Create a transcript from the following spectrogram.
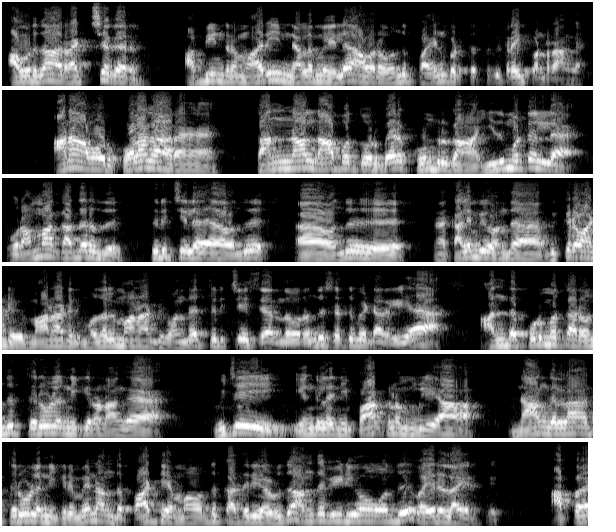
அவர் தான் ரட்சகர் அப்படின்ற மாதிரி நிலைமையில அவரை வந்து பயன்படுத்துறதுக்கு ட்ரை பண்றாங்க. ஆனா அவன் ஒரு கொலகாரன். தன்னால் நாற்பத்தோரு பேரை கொண்டிருக்கான் இது மட்டும் இல்ல ஒரு அம்மா கதறுது. திருச்சியில வந்து வந்து கிளம்பி வந்த விக்கிரவாண்டி மாநாட்டுக்கு முதல் மாநாட்டுக்கு வந்த திருச்சியை சேர்ந்தவர் வந்து செத்து போயிட்டார் இல்லையா? அந்த குடும்பத்தார் வந்து தெருவில் நிக்கிறோம் நாங்க. விஜய் எங்களை நீ பார்க்கணும் இல்லையா? நாங்கெல்லாம் தெருவில் நிக்கிறோமேன்னு அந்த பாட்டி அம்மா வந்து கதறி அழுது அந்த வீடியோவும் வந்து வைரல் ஆயிருக்கு. அப்ப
